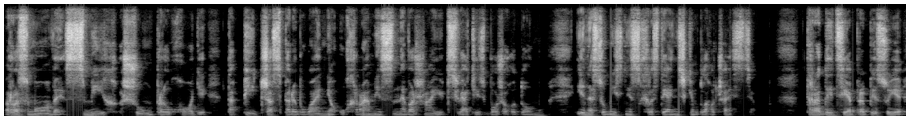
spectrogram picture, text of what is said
розмови, сміх, шум при вході та під час перебування у храмі зневажають святість Божого дому і несумісні з християнським благочестям. Традиція приписує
